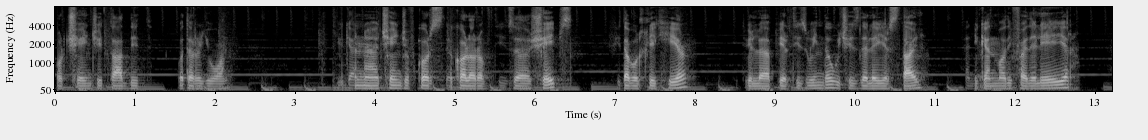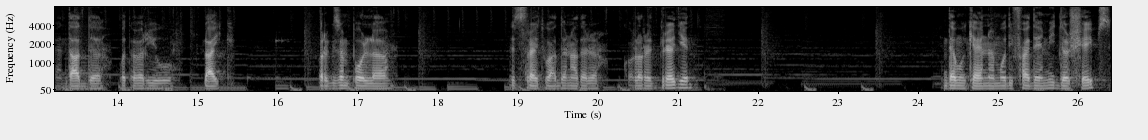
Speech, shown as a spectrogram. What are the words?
or change it, add it, whatever you want. You can uh, change of course the color of these uh, shapes. If you double click here it will appear this window which is the layer style and you can modify the layer and add uh, whatever you like. For example uh, let's try to add another colored gradient. And then we can uh, modify the middle shapes.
